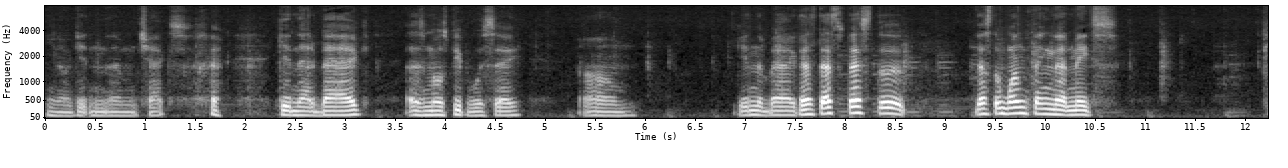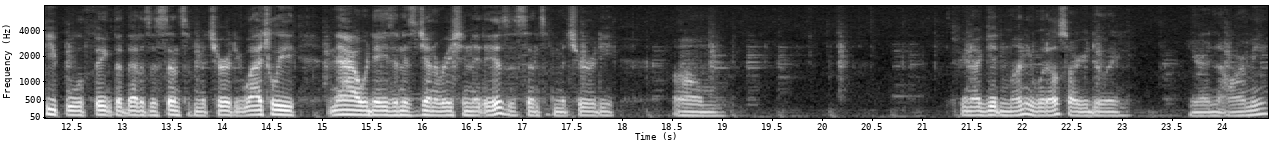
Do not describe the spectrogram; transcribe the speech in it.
you know, getting them checks, getting that bag, as most people would say. Um, get in the bag. That's that's that's the that's the one thing that makes people think that that is a sense of maturity. Well, actually, nowadays in this generation, it is a sense of maturity. Um, if you're not getting money, what else are you doing? You're in the army,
